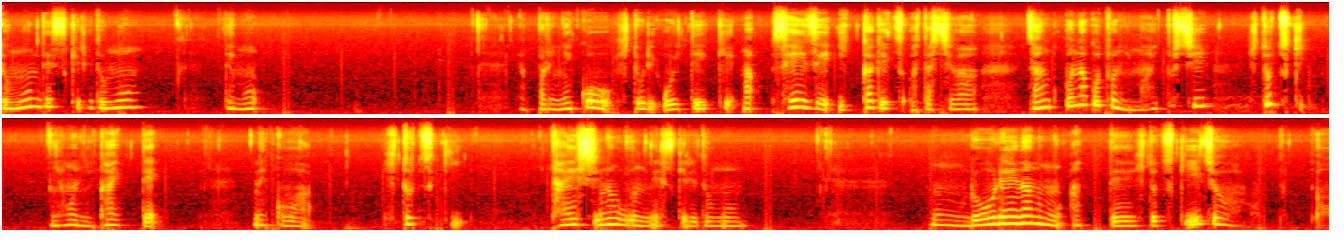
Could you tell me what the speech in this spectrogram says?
て思うんですけれどもでもやっぱり猫を一人置いていけまあせいぜい1ヶ月私は残酷なことに毎年一月日本に帰って猫は一月耐え忍ぶんですけれどももう老齢なのもあって一月以上はほっ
